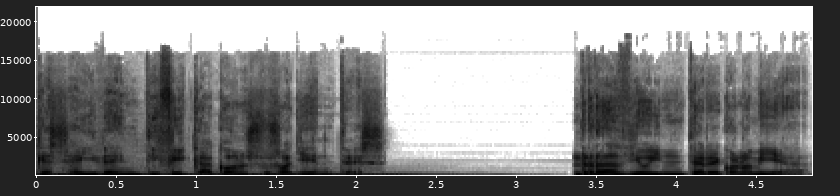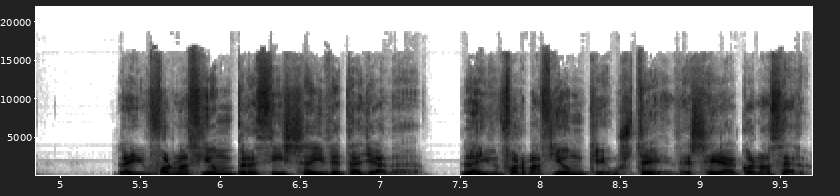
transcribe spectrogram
que se identifica con sus oyentes. Radio Intereconomía. La información precisa y detallada. La información que usted desea conocer.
